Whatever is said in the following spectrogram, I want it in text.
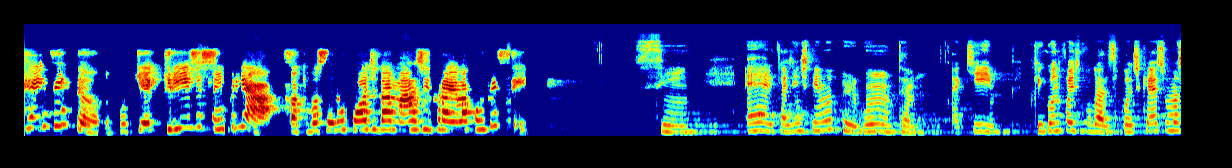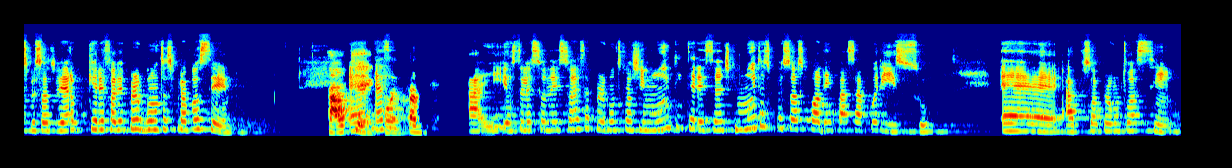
reinventando, porque crise sempre há, só que você não pode dar margem para ela acontecer. Sim. Érica, a gente tem uma pergunta aqui, que quando foi divulgado esse podcast, umas pessoas vieram querer fazer perguntas para você. Tá ok, é, essa... Aí eu selecionei só essa pergunta que eu achei muito interessante, que muitas pessoas podem passar por isso. É, a pessoa perguntou assim,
